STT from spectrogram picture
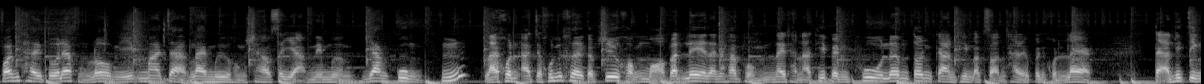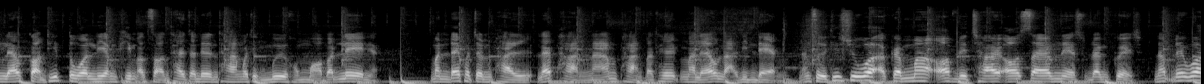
ฟอนต์ไทยตัวแรกของโลกนี้มาจากลายมือของชาวสยามในเมืองย่างกุ้งหหลายคนอาจจะคุ้นเคยกับชื่อของหมอบรัดเล่แล้วนะครับผมในฐานะที่เป็นผู้เริ่มต้นการพิมพ์อักษรไทยเป็นคนแรก แต่อันที่จริงแล้วก่อนที่ตัวเรียงพิมพ์อักษรไทยจะเดินทางมาถึงมือของหมอบัตเล่เนี่ยมันได้ผจญภัยและผ่านน้ำผ่านประเทศมาแล้วหลายดินแดน หนังสือที่ชื่อว่า A Grammar of the Thai or Siamese Language นับได้ว่า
